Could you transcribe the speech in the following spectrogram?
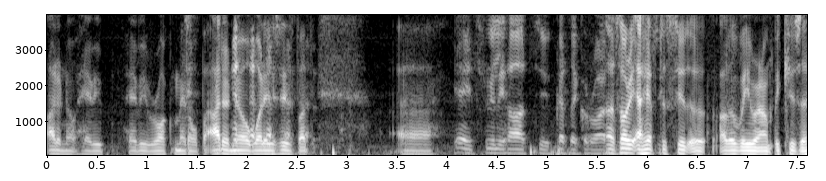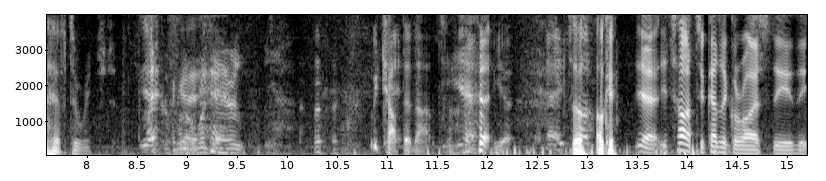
I don't know heavy heavy rock metal, but I don't know what it is. But uh, Yeah, it's really hard to categorize. Uh, sorry, I have to sit uh, other way around because I have to reach the Yeah. microphone Okay. over there. And, we cut that out. So. Yeah. yeah. Yeah, it's So hard, okay. yeah, it's hard to categorize the, the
